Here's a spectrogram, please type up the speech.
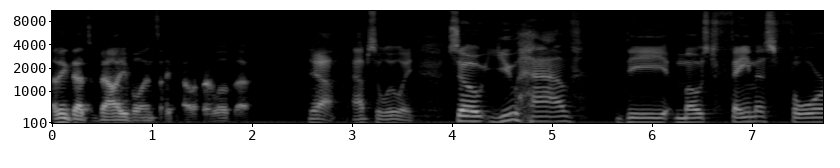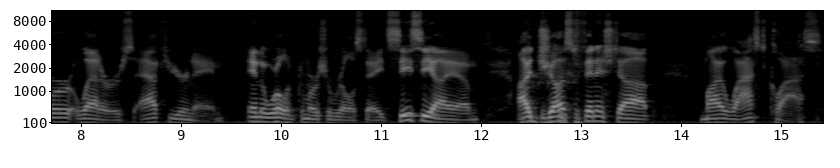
I think that's valuable insight. I love that. Yeah, absolutely. So you have the most famous four letters after your name in the world of commercial real estate, CCIM. I just finished up my last class,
